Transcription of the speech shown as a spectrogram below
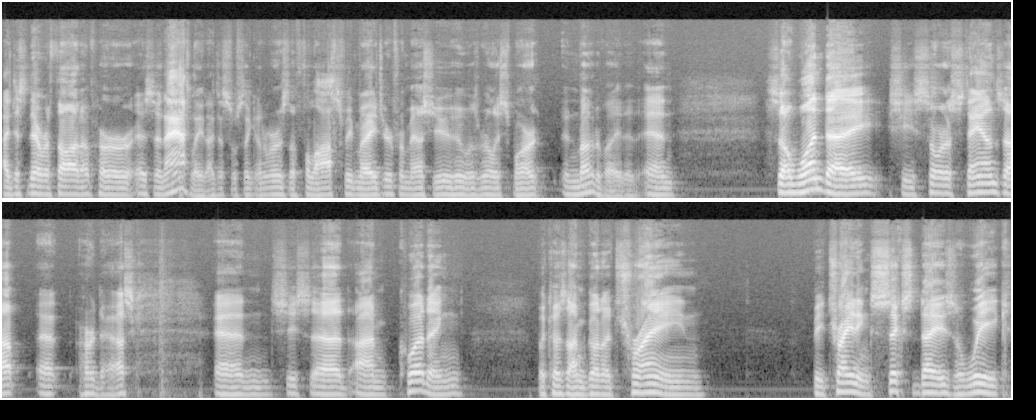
I just never thought of her as an athlete. I just was thinking of her as a philosophy major from SU who was really smart and motivated. And so one day she sort of stands up at her desk and she said, I'm quitting because I'm going to train, be training six days a week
